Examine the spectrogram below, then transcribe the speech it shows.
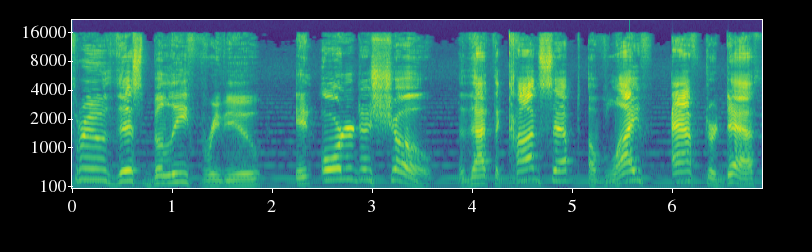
through this belief review in order to show that the concept of life after death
